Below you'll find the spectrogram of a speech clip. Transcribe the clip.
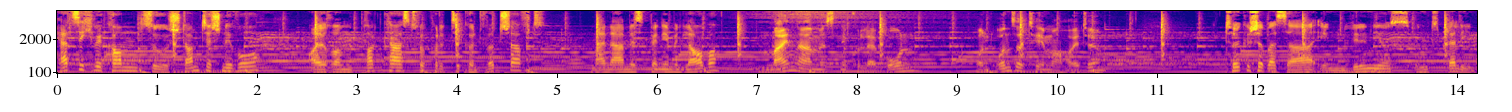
Herzlich willkommen zu Stammtisch Niveau, eurem Podcast für Politik und Wirtschaft. Mein Name ist Benjamin Lauber. Mein Name ist Nikolai Bohn und unser Thema heute Türkischer Bazar in Vilnius und Berlin.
